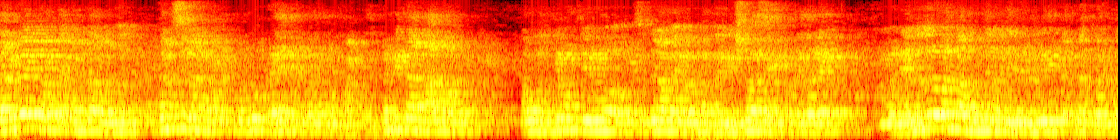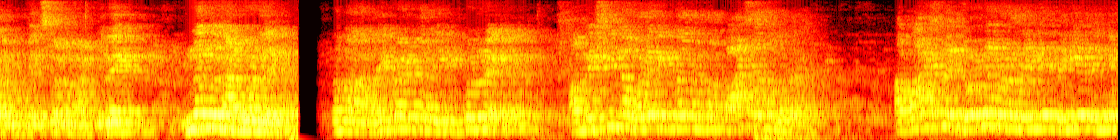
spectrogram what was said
ತರಬೇಕು ಅಂತಕ್ಕಂಥ ಒಂದು ಕನಸುಗಳನ್ನು ಮಾಡಿಕೊಂಡು ಪ್ರಯತ್ನಗಳನ್ನು ಮಾಡ್ತಾರೆ ಖಂಡಿತ ನಾನು ನಮ್ಮ ಮುಖ್ಯಮಂತ್ರಿಗಳು ಸಿದ್ದರಾಮಯ್ಯ ವಿಶ್ವಾಸ ಇಟ್ಕೊಂಡಿದ್ದಾರೆ. ಇವನ್ನೆಲ್ಲವನ್ನ ಮುಂದಿನ ದಿನಗಳಲ್ಲಿ ತಕ್ಕಂಥ ಒಂದು ಕೆಲಸವನ್ನು ಮಾಡ್ತೇವೆ. ಇನ್ನೊಂದು ನಾನು ನೋಡಿದೆ, ನಮ್ಮ ತರ ಇಟ್ಕೊಂಡ್ರೆ ಆ ಮೆಷಿನ್ ಒಳಗೆ ಇರ್ತಕ್ಕಂಥ ಪಾರ್ಟ್ಸ್ ಎಲ್ಲ ಬರ್ತಾರೆ ಆ ಪಾರ್ಟ್ಸ್ ಜೋಡಣೆ ಮಾಡೋದು ಹೆಂಗೆ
